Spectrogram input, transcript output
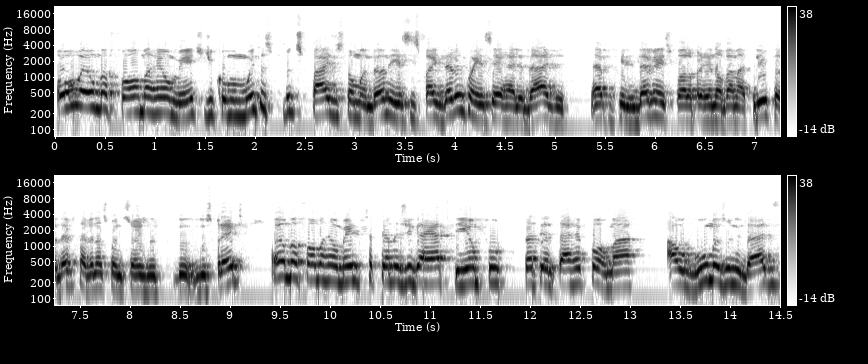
ou é uma forma realmente de como muitos, muitos pais estão mandando, e esses pais devem conhecer a realidade, né, porque eles devem à escola para renovar a matrícula, devem estar vendo as condições do, do, dos prédios, ou é uma forma realmente apenas de ganhar tempo para tentar reformar algumas unidades,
